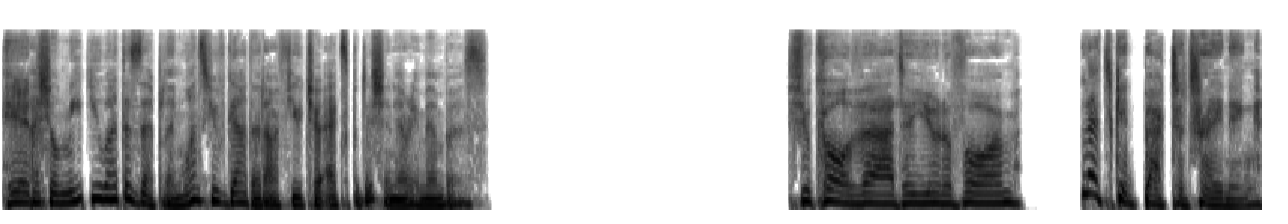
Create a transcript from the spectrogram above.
Here I shall meet you at the Zeppelin once you've gathered our future expeditionary members. You call that a uniform? Let's get back to training.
